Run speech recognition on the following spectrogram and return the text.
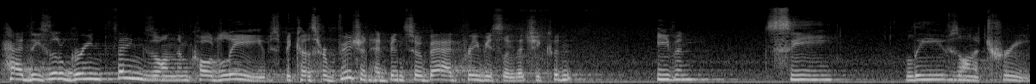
had these little green things on them called leaves because her vision had been so bad previously that she couldn't even see leaves on a tree.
